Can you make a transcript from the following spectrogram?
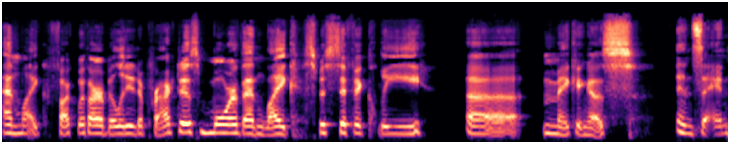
and like fuck with our ability to practice more than like specifically uh making us Insane.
